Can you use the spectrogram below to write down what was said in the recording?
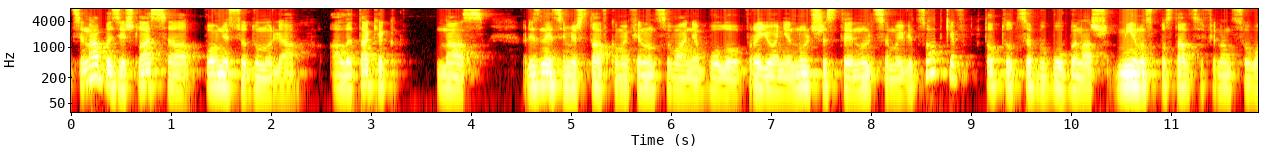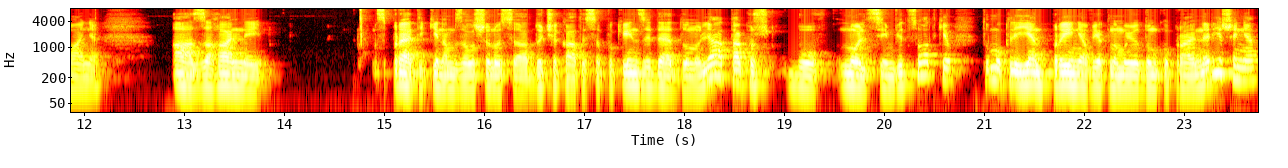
ціна би зійшлася повністю до нуля. Але так як у нас різниця між ставками фінансування було в районі 0,6-0,7%, тобто це був би наш мінус по ставці фінансування, а загальний спред, який нам залишилося дочекатися, поки він зайде до нуля, також був 0,7%. Тому клієнт прийняв, як на мою думку, правильне рішення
